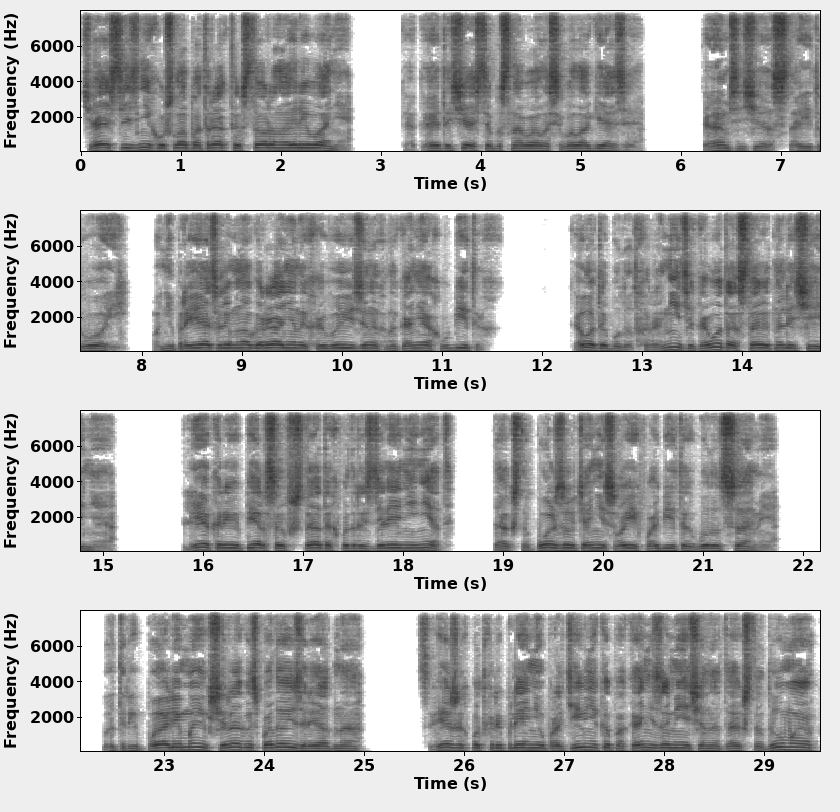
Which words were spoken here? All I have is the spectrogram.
Часть из них ушла по тракту в сторону Еревани. Какая-то часть обосновалась в Алагязе. Там сейчас стоит вой. У неприятеля много раненых и вывезенных на конях убитых. Кого-то будут хоронить, а кого-то оставят на лечение. Лекарей у персов в штатах подразделений нет, так что пользовать они своих побитых будут сами. Потрепали мы их вчера, господа, изрядно. Свежих подкреплений у противника пока не замечено, так что, думаю,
